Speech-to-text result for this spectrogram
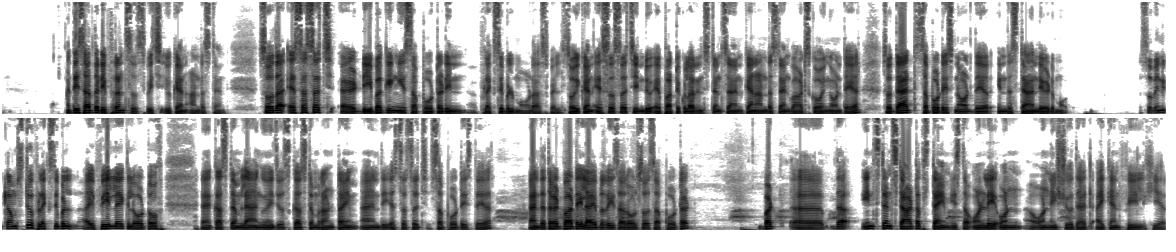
these are the differences which you can understand. So the SSH uh, debugging is supported in flexible mode as well. So you can SSH into a particular instance and can understand what's going on there. So that support is not there in the standard mode. So when it comes to flexible, I feel like a lot of uh, custom languages, custom runtime and the SSH support is there. And the third party libraries are also supported but uh, the instant startups time is the only one one issue that I can feel here.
